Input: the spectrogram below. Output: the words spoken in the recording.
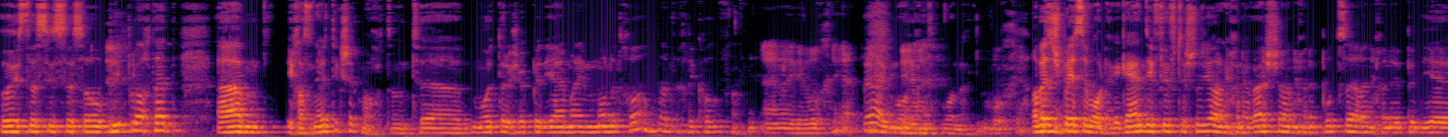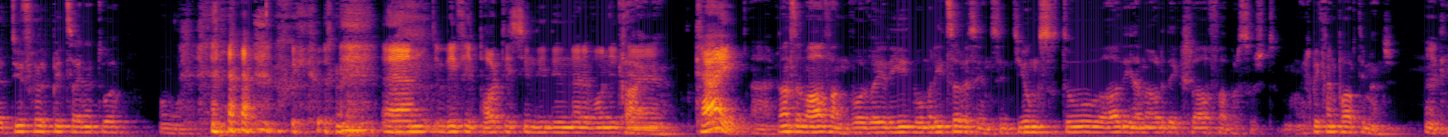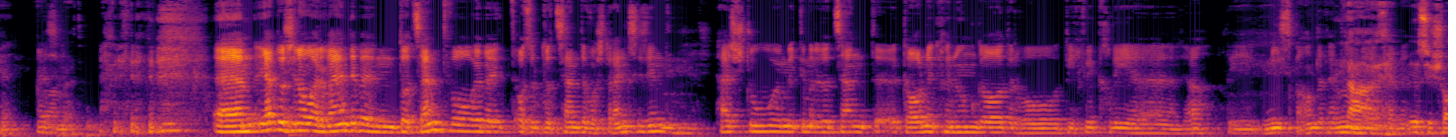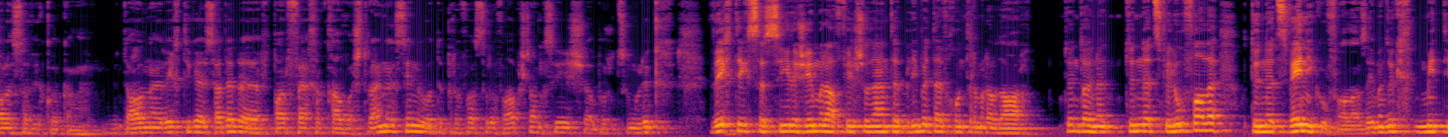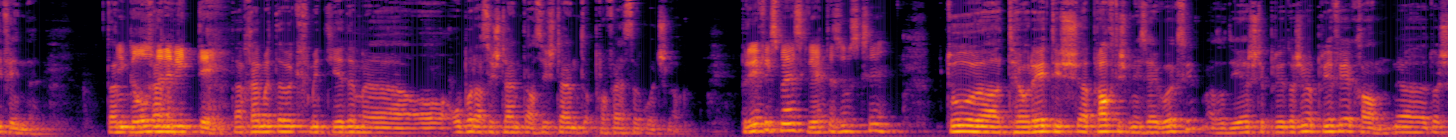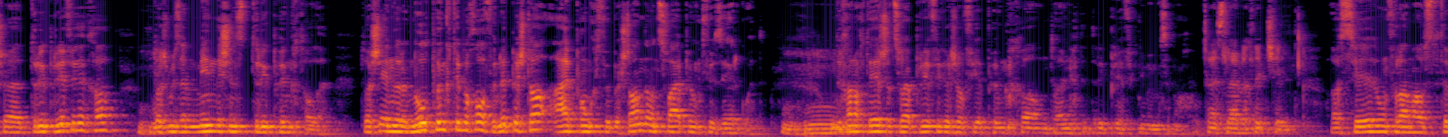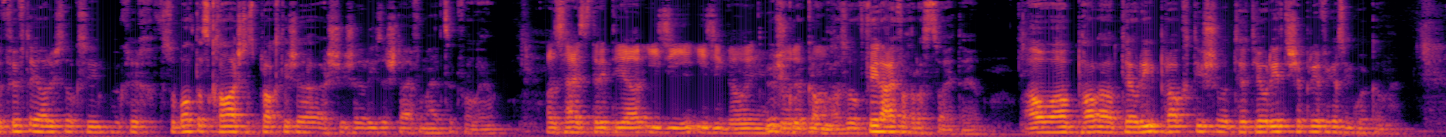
die uns das so beigebracht hat. Ähm, ich habe das Nötigste gemacht. Und äh, die Mutter ist etwa die einmal im Monat gekommen und hat ein bisschen geholfen. Einmal in der Woche, ja. Ja, im Monat. Ja. Monat. Woche. Aber es ist besser geworden. Gegen Ende im fünften Studio konnte ich waschen, konnte ich putzen, konnte ich etwa die Tiefkühlpizza rein tun. Oh, ähm, wie viele Partys sind in deiner Wohnung? Keine. Keine? ah, ganz am Anfang, wo, wo, wir- wo wir eingezogen sind, sind die Jungs, du, alle, haben alle geschlafen, aber sonst, ich bin kein Partymensch. Okay. Also. nicht. ähm, ja, du hast ja noch erwähnt, eben ein Dozent, wo also Dozenten, die streng sind. Mhm. Hast du mit einem Dozent äh, gar nicht können umgehen oder wo dich wirklich äh, ja, mies behandelt hat? Nein, sagen? es ist alles so gut gegangen. Mit allen richtigen, es hat eben ein paar Fächer gehabt, die strenger sind, wo der Professor auf Abstand war, aber zum Glück, wichtigstes Ziel ist immer viele Studenten bleiben einfach unter dem Radar. Tun nicht, nicht zu viel auffallen, tun nicht zu wenig auffallen, also immer wirklich Mitte finden. Dann Die goldene Mitte. Dann können wir wirklich mit jedem äh, Oberassistent, Assistent, Professor gut schlagen. Prüfungsmäßig, wie hat das ausgesehen? Du, äh, theoretisch, äh, praktisch bin ich sehr gut gewesen. Also die erste Prüfung, du hast immer Prüfungen gehabt. Äh, du hast äh, drei Prüfungen gehabt. Du hast müssen mindestens drei Punkte holen. Du hast immer null Punkte bekommen für nicht bestanden, ein Punkt für bestanden und zwei Punkte für sehr gut. Mhm. Und ich habe nach den ersten zwei Prüfungen schon vier Punkte gehabt und eigentlich die drei Prüfungen nicht mehr machen. Dann hast du das Leben ein bisschen chillt. Sehr, und vor allem aus dem fünften Jahr war es so gewesen, wirklich, sobald das kam, ist das praktisch äh, ist, ist ein riesen Stein vom Herzen gefallen. Ja. Also das heisst, das dritte Jahr easy, easy going. Ist gut gegangen. Also viel einfacher als das zweite. Ja. Auch, auch Theorie, praktisch, the theoretische Prüfungen sind gut gegangen.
